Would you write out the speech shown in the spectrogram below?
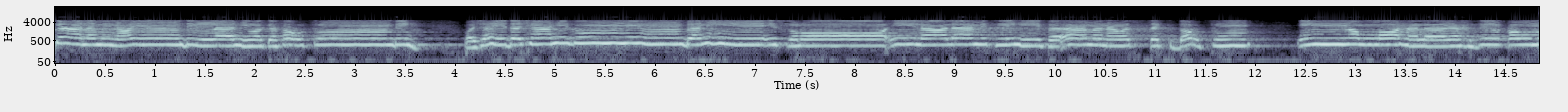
كان من عند الله وكفرتم به وشهد شاهد من بني إسرائيل على مثله فآمن واستكبرتم إن الله لا يهدي القوم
